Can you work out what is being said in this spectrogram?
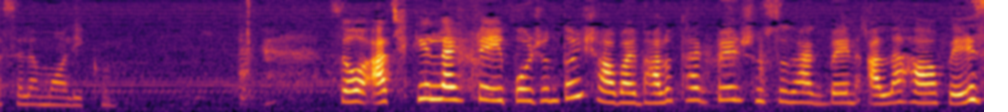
আসসালামু আলাইকুম। সো আজকের লাইফটা এই পর্যন্তই। সবাই ভালো থাকবেন, সুস্থ থাকবেন। আল্লাহ হাফেজ।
